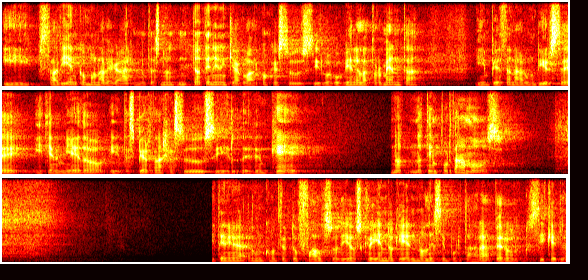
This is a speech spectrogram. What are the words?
y sabían cómo navegar. Entonces no, no tenían que hablar con Jesús y luego viene la tormenta y empiezan a hundirse y tienen miedo y despiertan a Jesús y le dicen, ¿qué? ¿No, no te importamos? Y tenía un concepto falso de Dios, creyendo que no les importara, pero sí que eh,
